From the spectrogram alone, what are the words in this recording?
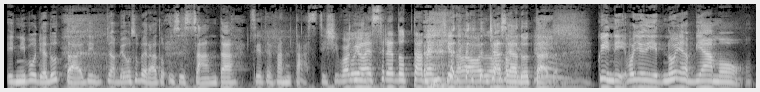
e nipoti adottati abbiamo superato i 60. Siete fantastici, voglio Quindi... essere adottata anch'io. Già sei adottata. Quindi voglio dire, noi abbiamo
